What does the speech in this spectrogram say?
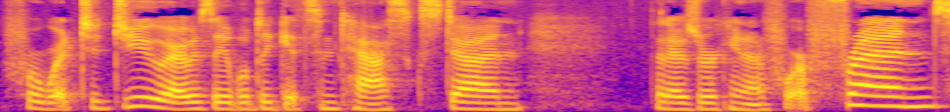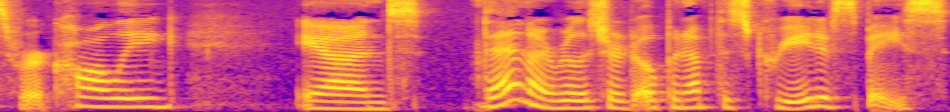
for what to do, I was able to get some tasks done that I was working on for a friend, for a colleague, and then I really started to open up this creative space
